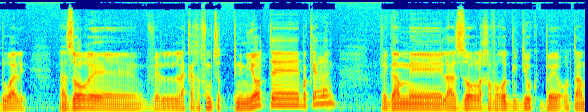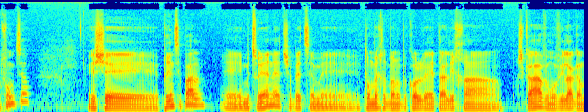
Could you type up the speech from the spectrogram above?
דואלי, לעזור ולקחת פונקציות פנימיות בקרן, וגם לעזור לחברות בדיוק באותן פונקציות. יש principal מצוינת שבעצם תומכת בנו בכל תהליך ההשקעה ומובילה גם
